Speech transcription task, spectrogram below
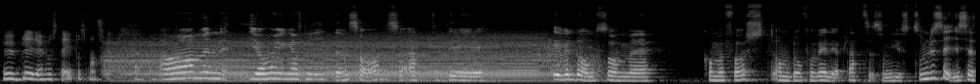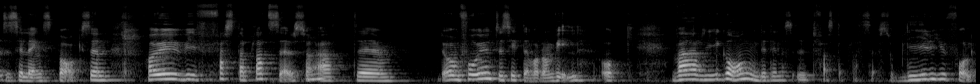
Hur blir det hos dig på spanska? Ja, men jag har ju en ganska liten sal så att det är väl de som eh, kommer först om de får välja platser som just som du säger sätter sig längst bak. Sen har ju vi fasta platser så att eh, de får ju inte sitta var de vill. Och varje gång det delas ut fasta platser så blir ju folk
